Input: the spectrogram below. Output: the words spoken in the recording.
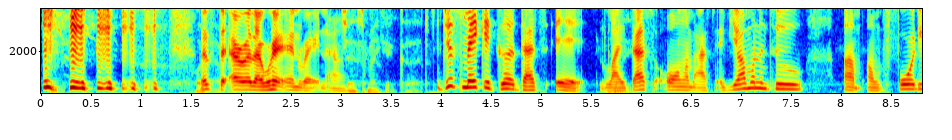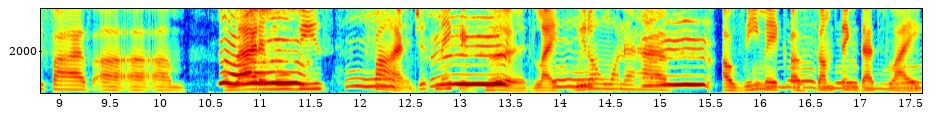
That's the era that we're in right now. Just, make it good. Just make it good. That's it. Like that's all I'm asking. If y'all want to do um um 45 uh, uh um Aladdin movies, fine. Just make it good. Like we don't want to have a remake of something that's like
